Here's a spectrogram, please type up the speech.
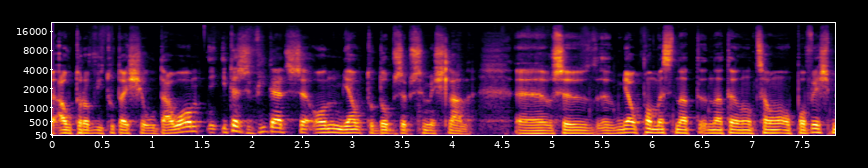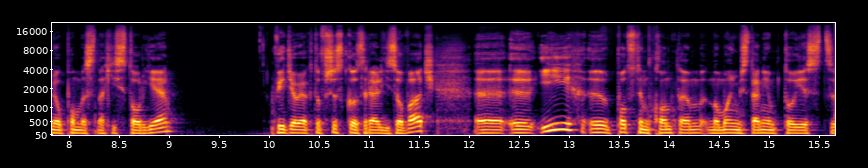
e, autorowi tutaj się udało i też widać, że on miał to dobrze przemyślane, e, że miał pomysł na, na tę całą opowieść, miał pomysł na historię, wiedział jak to wszystko zrealizować i pod tym kątem, no moim zdaniem to jest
